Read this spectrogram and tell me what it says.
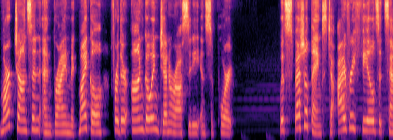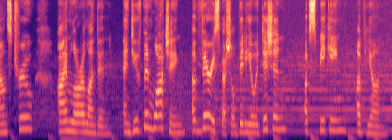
Mark Johnson, and Brian McMichael for their ongoing generosity and support. With special thanks to Ivory Fields It Sounds True, I'm Laura London, and you've been watching a very special video edition of Speaking of Jung.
